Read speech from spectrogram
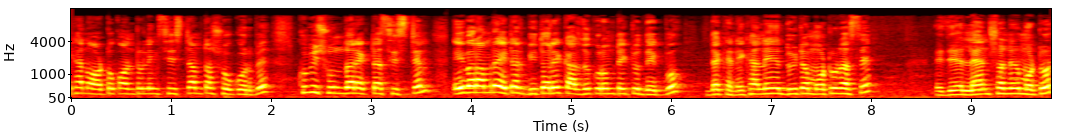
এখানে অটো কন্ট্রোলিং সিস্টেমটা শো করবে। খুবই সুন্দর একটা সিস্টেম এবার আমরা এটার ভিতরে কার্যক্রমটা একটু দেখব। দেখেন, এখানে দুইটা মোটর আছে, এই যে ল্যান্ডসনের মোটর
